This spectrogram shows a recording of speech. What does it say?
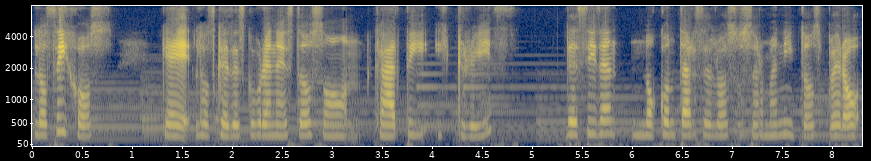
Los hijos que los que descubren esto son Katy y Chris. Deciden no contárselo a sus hermanitos, pero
